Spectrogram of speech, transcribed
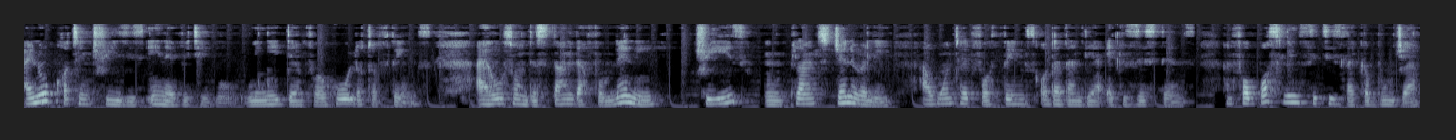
I know cutting trees is inevitable. We need them for a whole lot of things. I also understand that for many, trees and plants generally are wanted for things other than their existence. And for bustling cities like Abuja,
